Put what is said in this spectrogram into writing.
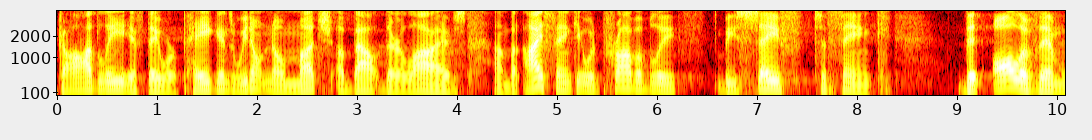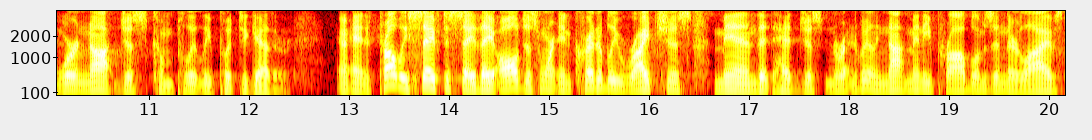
godly, if they were pagans. We don't know much about their lives. Um, but I think it would probably be safe to think that all of them were not just completely put together. And it's probably safe to say they all just weren't incredibly righteous men that had just really not many problems in their lives.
